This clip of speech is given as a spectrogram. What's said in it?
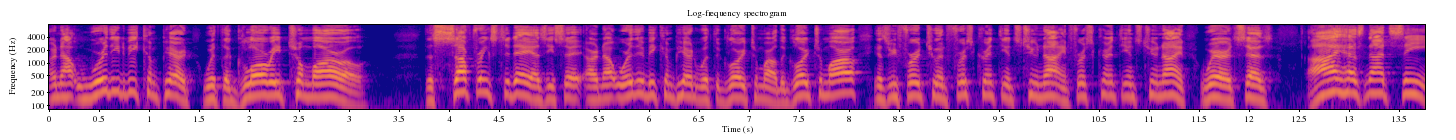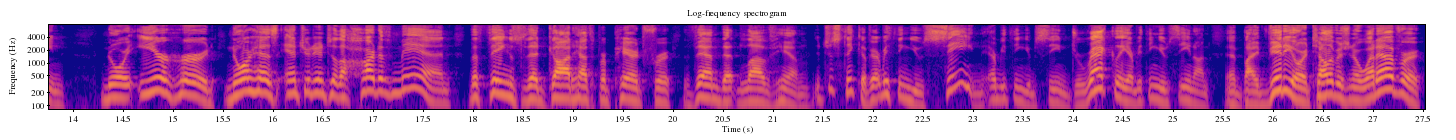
are not worthy to be compared with the glory tomorrow. The sufferings today, as he said, are not worthy to be compared with the glory tomorrow. The glory tomorrow is referred to in 1 Corinthians 2 9. 1 Corinthians 2 9, where it says, Eye has not seen, nor ear heard, nor has entered into the heart of man the things that God hath prepared for them that love him. Just think of everything you've seen, everything you've seen directly, everything you've seen on uh, by video or television or whatever,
